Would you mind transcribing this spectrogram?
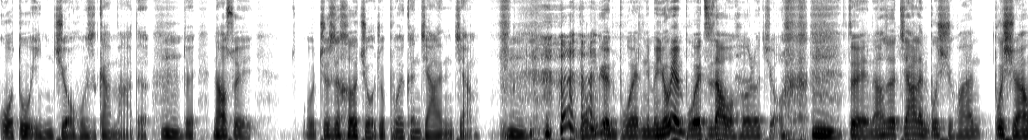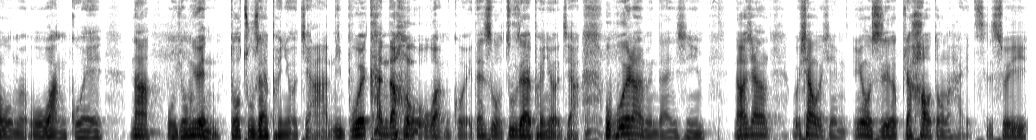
过度饮酒或是干嘛的，嗯，对，然后所以，我就是喝酒就不会跟家人讲，嗯，永远不会，你们永远不会知道我喝了酒，嗯，对，然后说家人不喜欢不喜欢我们我晚归，那我永远都住在朋友家，你不会看到我晚归，但是我住在朋友家，我不会让你们担心。然后像我像我以前，因为我是一个比较好动的孩子，所以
